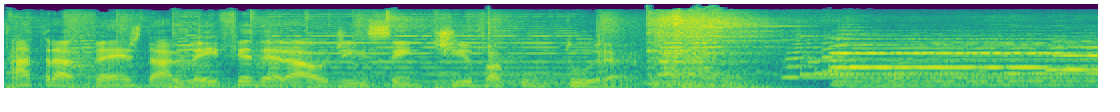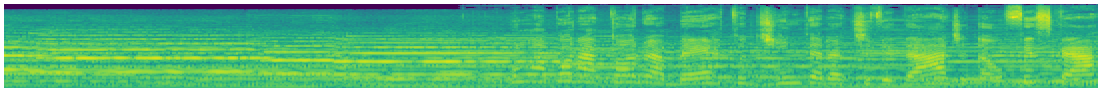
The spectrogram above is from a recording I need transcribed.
através da Lei Federal de Incentivo à Cultura. O Laboratório Aberto de Interatividade da UFSCar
